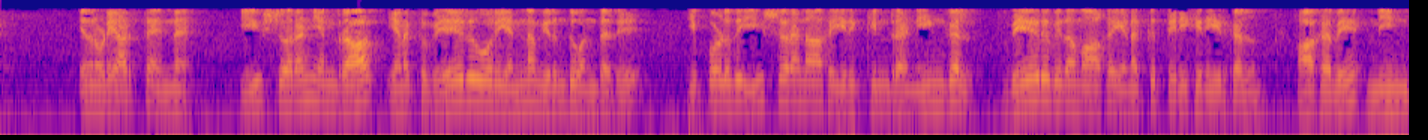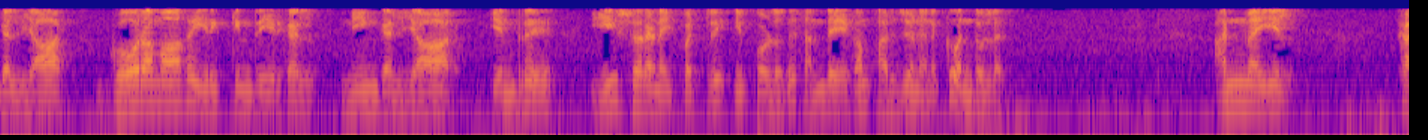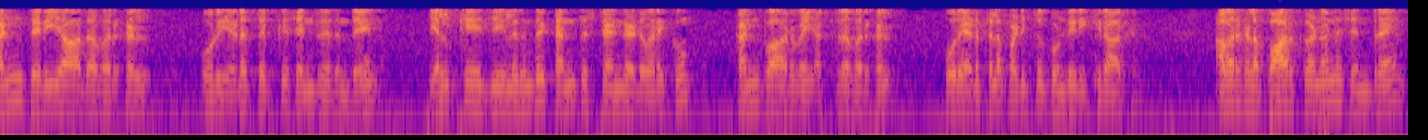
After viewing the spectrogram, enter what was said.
இதனுடைய அர்த்தம் என்ன? ஈஸ்வரன் என்றால் எனக்கு வேறு ஒரு எண்ணம் இருந்து வந்தது. இப்பொழுது ஈஸ்வரனாக இருக்கின்ற நீங்கள் வேறு விதமாக எனக்கு தெரிகிறீர்கள். ஆகவே நீங்கள் யார்? கோரமாக இருக்கின்றீர்கள் நீங்கள் யார்? என்று ஈஸ்வரனை பற்றி இப்பொழுது சந்தேகம் அர்ஜுனனுக்கு வந்துள்ளது. அண்மையில் கண் தெரியாதவர்கள் ஒரு இடத்திற்கு சென்றிருந்தேன். எல்கேஜியிலிருந்து டென்த் ஸ்டாண்டர்ட் வரைக்கும் கண் பார்வை அற்றவர்கள் ஒரு இடத்துல படித்து கொண்டு இருக்கிறார்கள் அவர்களை பார்க்கணும்னு சென்றேன்.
